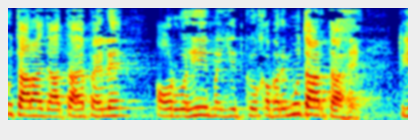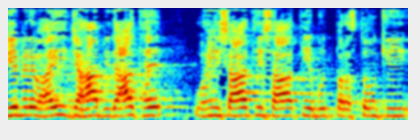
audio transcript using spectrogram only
اتارا جاتا ہے پہلے اور وہی میت کو قبر میں اتارتا ہے۔ تو یہ میرے بھائی، جہاں بدعت ہے وہیں ساتھ ہی ساتھ یہ بت پرستوں کی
